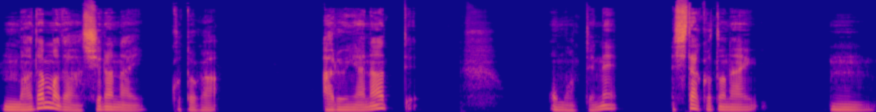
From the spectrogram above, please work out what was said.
まだまだ知らないことがあるんやなって思ってね、したことない、うん、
